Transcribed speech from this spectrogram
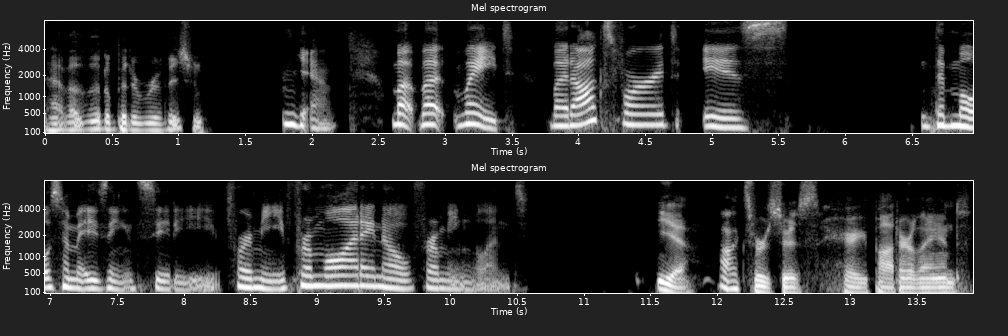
have a little bit of revision. Yeah. But but wait, but Oxford is the most amazing city for me from what I know from England. Yeah, Oxford's just Harry Potter land.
